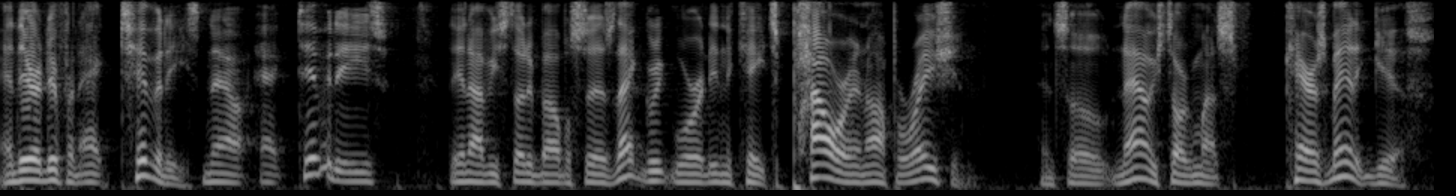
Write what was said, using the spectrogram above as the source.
And there are different activities. Now, activities, the NIV Study Bible says that Greek word indicates power in operation. And so now he's talking about charismatic gifts.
